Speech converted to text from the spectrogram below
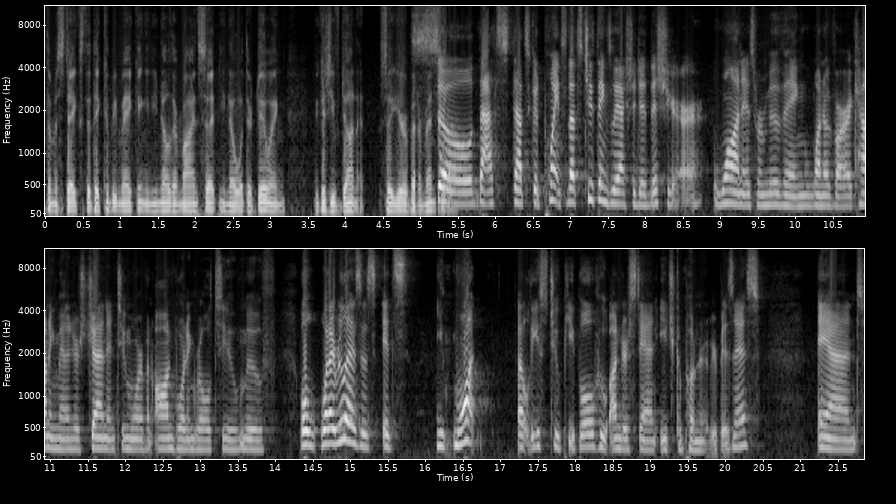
the mistakes that they could be making and you know their mindset, you know what they're doing because you've done it. So you're a better mentor. So that's that's a good point. So that's two things we actually did this year. One is we're moving one of our accounting managers, Jen, into more of an onboarding role to move. Well, what I realize is it's you want at least two people who understand each component of your business. And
